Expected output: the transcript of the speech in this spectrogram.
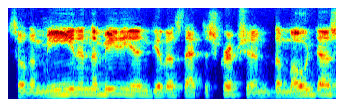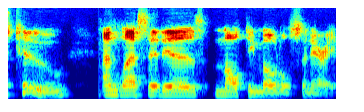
So the mean and the median give us that description. The mode does too, unless it is multimodal scenario.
